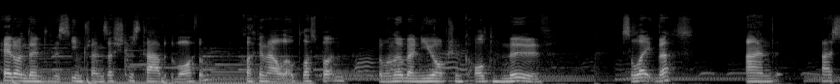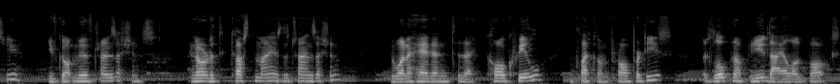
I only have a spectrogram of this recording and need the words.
head on down to the Scene Transitions tab at the bottom, click on that little plus button, there will now be a new option called Move. Select this and that's you. You've got Move Transitions. In order to customize the transition, you want to head into the cog wheel and click on Properties, which will open up a new dialog box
